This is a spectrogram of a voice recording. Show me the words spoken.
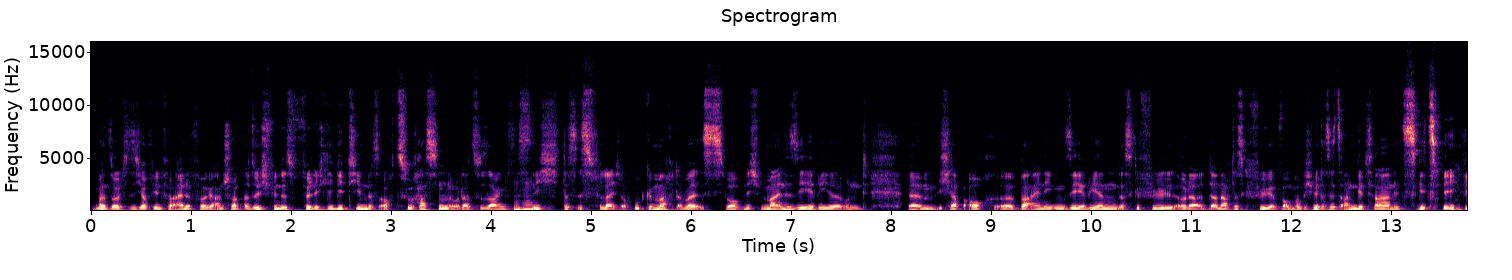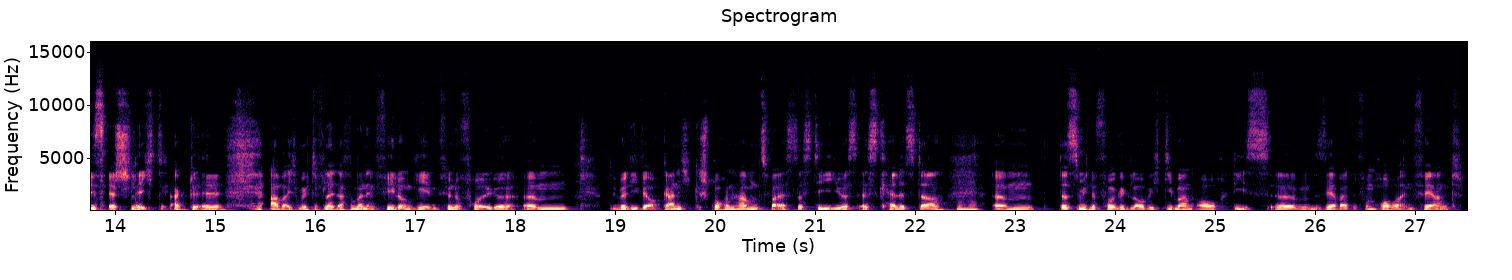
man sollte sich auf jeden Fall eine Folge anschauen. Also ich finde es völlig legitim, das auch zu hassen oder zu sagen, das mhm. ist nicht, das ist vielleicht auch gut gemacht, aber es ist überhaupt nicht meine Serie. Und ähm, ich habe auch äh, bei einigen Serien das Gefühl oder danach das Gefühl gehabt, warum habe ich mir das jetzt angetan? Jetzt geht's mir irgendwie sehr schlecht aktuell. Aber ich möchte vielleicht einfach mal eine Empfehlung geben für eine Folge, ähm, über die wir auch gar nicht gesprochen haben. Und zwar ist das die USS Callister. Mhm. Ähm, das ist nämlich eine Folge, glaube ich, die man auch, die ist ähm, sehr weit vom Horror entfernt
